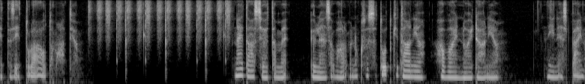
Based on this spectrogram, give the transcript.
että siitä tulee automaatio. Näitä asioita me yleensä valmennuksessa tutkitaan ja havainnoidaan ja niin edespäin.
